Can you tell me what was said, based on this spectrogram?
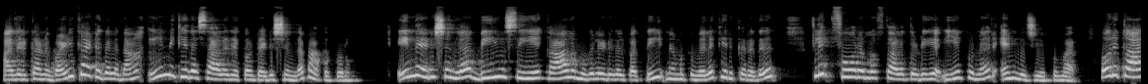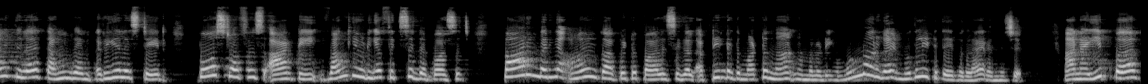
அதற்கான வழிகாட்டுதலை தான் இன்னைக்கு இதை சேலரி அக்கௌண்ட் எடிஷன்ல பார்க்க போறோம். இந்த எடிஷன்ல பியூசிஏ கால முதலீடுகள் பத்தி நமக்கு விலக்கி இருக்கிறது. கிளிக் ஃபோரம் ஆஃப் தளத்துடைய இயக்குனர் என் விஜயகுமார். ஒரு காலத்துல தங்கம் real estate post office RD வங்கியுடைய பிக்சட் டெபாசிட் பாரம்பரிய ஆயுள் காப்பீட்டு பாலிசிகள் அப்படின்றது மட்டும்தான் நம்மளுடைய முன்னோர்கள் முதலீட்டு தேர்வுகளா இருந்துச்சு. ஆனா இப்ப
